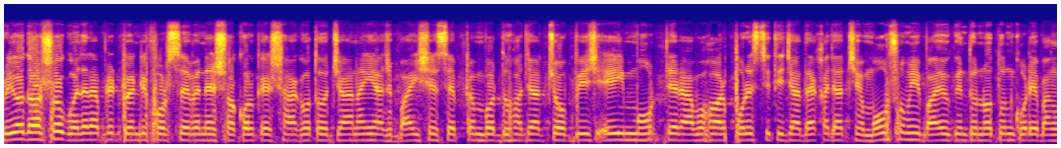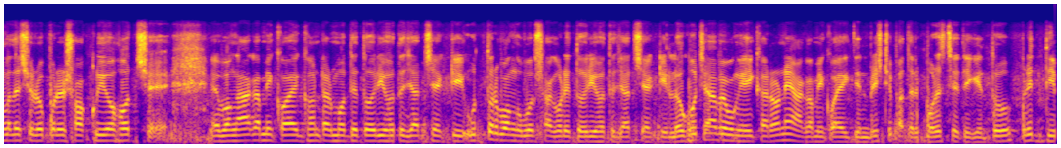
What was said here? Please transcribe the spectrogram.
প্রিয় দর্শক ওয়েদার আপডেট টোয়েন্টি ফোর সেভেনের সকলকে স্বাগত জানাই। আজ বাইশে সেপ্টেম্বর দু হাজার চব্বিশ। এই মুহূর্তের আবহাওয়ার পরিস্থিতি যা দেখা যাচ্ছে, মৌসুমি বায়ু কিন্তু নতুন করে বাংলাদেশের ওপরে সক্রিয় হচ্ছে এবং আগামী কয়েক ঘণ্টার মধ্যে তৈরি হতে যাচ্ছে একটি উত্তর বঙ্গোপসাগরে তৈরি হতে যাচ্ছে একটি লঘুচাপ এবং এই কারণে আগামী কয়েকদিন বৃষ্টিপাতের পরিস্থিতি কিন্তু বৃদ্ধি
